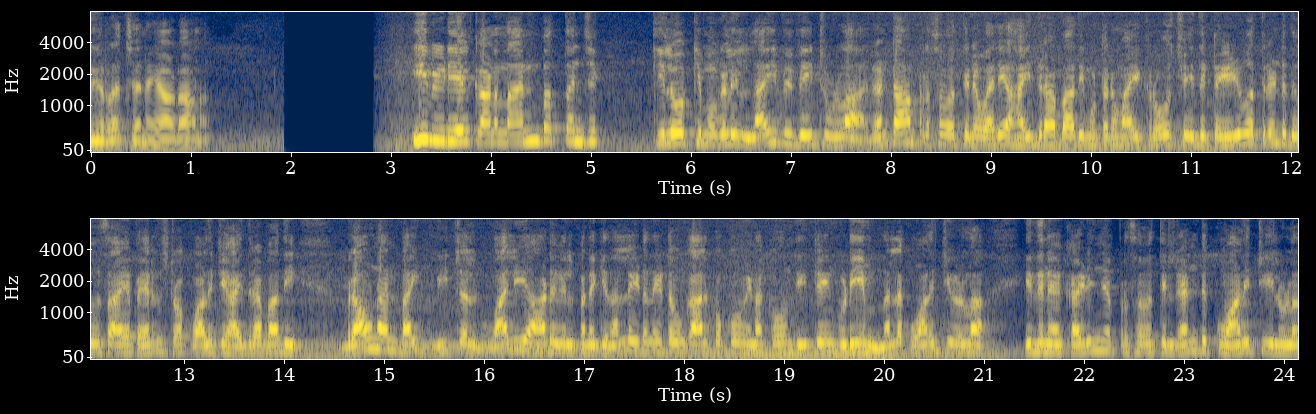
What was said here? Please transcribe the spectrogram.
നിറചനയാടാണ് ഈ വീഡിയോയിൽ കാണുന്ന അൻപത്തഞ്ച് കിലോയ്ക്ക് മുകളിൽ ലൈവ് വെയിറ്റ് ഉള്ള രണ്ടാം പ്രസവത്തിന് വലിയ ഹൈദരാബാദി മുട്ടനുമായി ക്രോസ് ചെയ്തിട്ട് എഴുപത്തിരണ്ട് ദിവസമായ parent stock quality Hyderabadi brown and white Beetal വലിയ ആട് വിൽപ്പനയ്ക്ക് നല്ല ഇടനീട്ടവും കാൽപ്പൊക്കവും ഇണക്കവും തീറ്റയും കുടിയും നല്ല ക്വാളിറ്റിയുള്ള ഇതിന് കഴിഞ്ഞ പ്രസവത്തിൽ രണ്ട് ക്വാളിറ്റിയിലുള്ള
